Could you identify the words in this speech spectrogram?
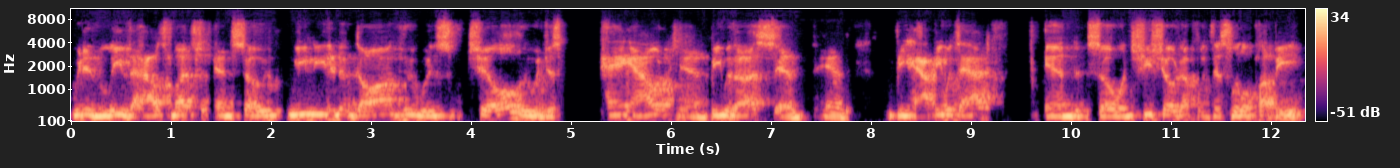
We didn't leave the house much. And so we needed a dog who was chill, who would just hang out and be with us and, and be happy with that. And so when she showed up with this little puppy,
